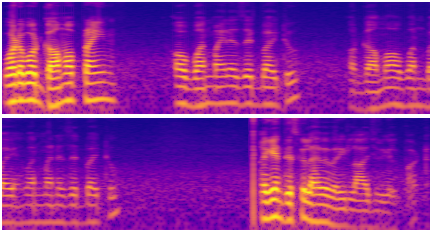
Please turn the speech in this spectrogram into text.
What about gamma prime of 1 minus z by 2 or gamma of 1 by 1 minus z by 2? Again this will have a very large real part,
